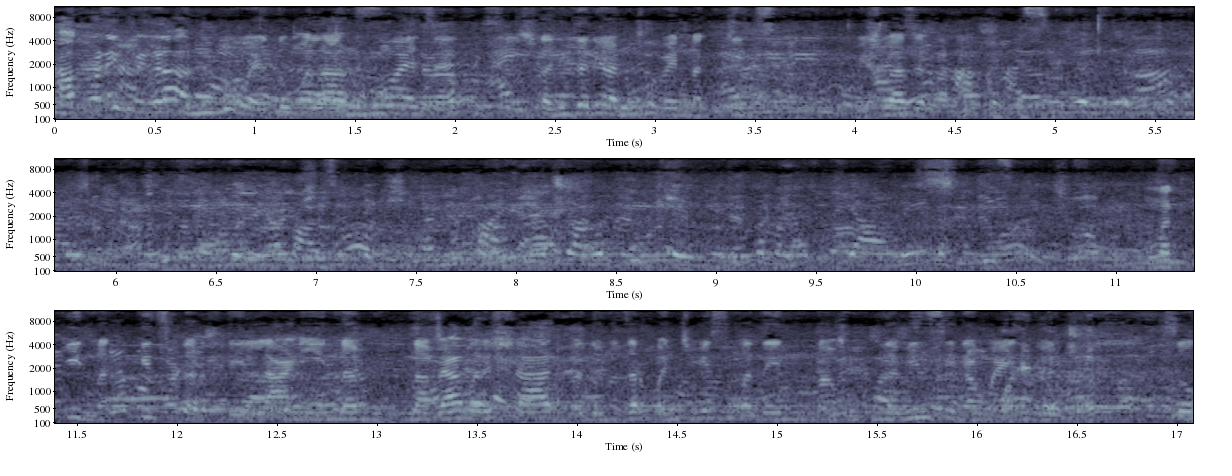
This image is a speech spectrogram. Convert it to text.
हा पण एक वेगळा अनुभव आहे. तो मला अनुभवायचा आहे. कधीतरी अनुभव आहे नक्कीच. विश्वास आहे मला. नक्की नक्कीच करतील. आणि न नव्या वर्षात दोन हजार पंचवीसमध्ये नव नवीन सिनेमा येतो सो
